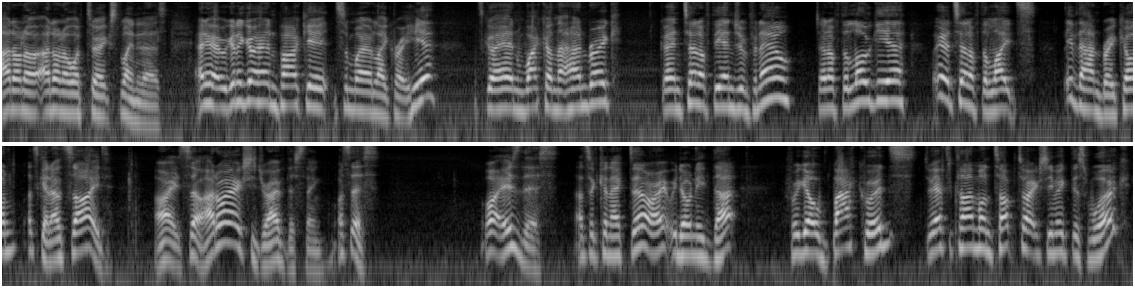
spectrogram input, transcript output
I don't know. I don't know what to explain it as. Anyway, we're gonna go ahead and park it somewhere like right here. Let's go ahead and whack on that handbrake. Go ahead and turn off the engine for now. Turn off the low gear. We're gonna turn off the lights. Leave the handbrake on. Let's get outside. All right. So how do I actually drive this thing? What's this? What is this? That's a connector. All right. We don't need that. If we go backwards, do we have to climb on top to actually make this work?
